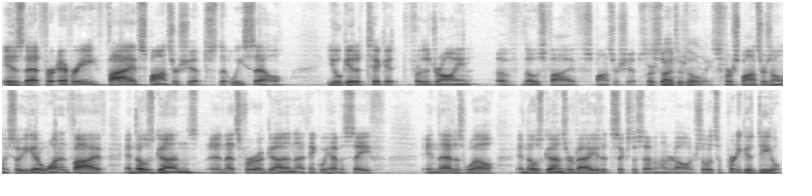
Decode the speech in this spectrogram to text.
is that for every five sponsorships that we sell, you'll get a ticket for the drawing of those five sponsorships. For So- sponsors only. for sponsors only. So you get a one in five, and those guns, and that's for a gun. I think we have a safe in that as well, and those guns are valued at six to seven hundred dollars. So it's a pretty good deal.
